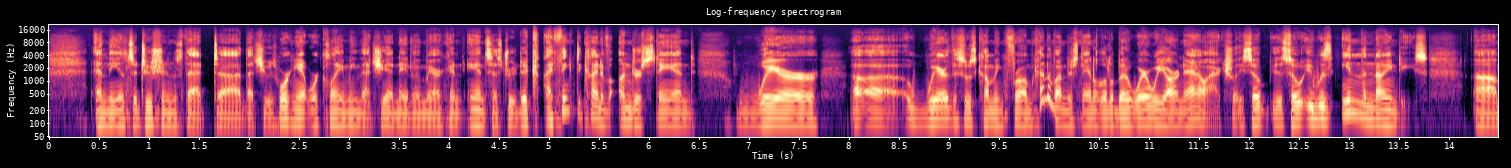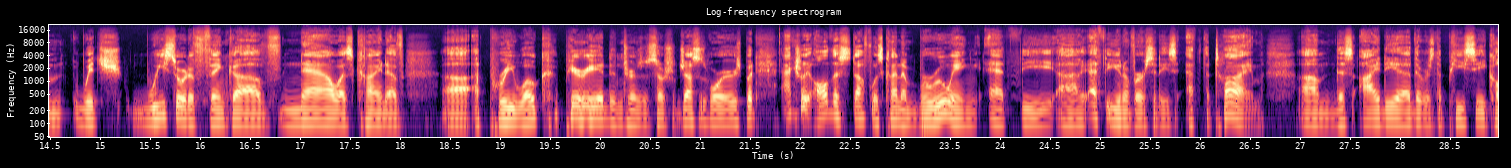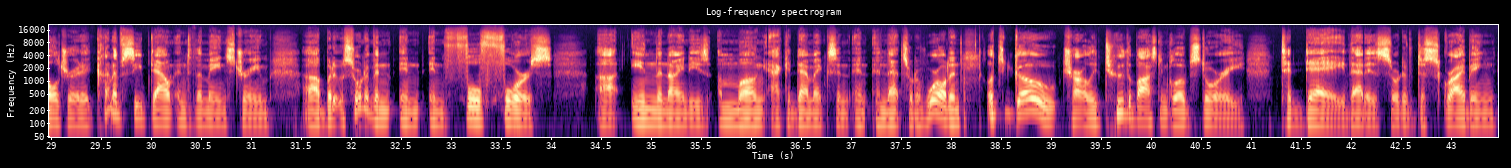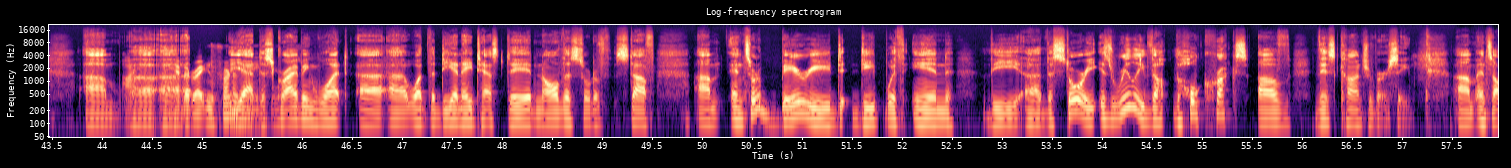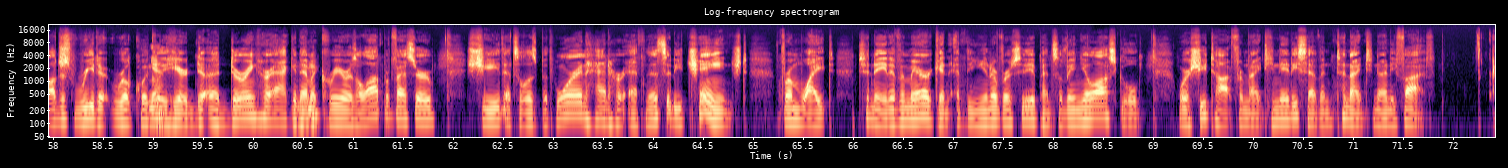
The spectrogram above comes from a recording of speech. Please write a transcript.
and the institutions that uh, that she was working at were claiming that she had Native American ancestry. To, I think to kind of understand where uh, where this was coming from, kind of understand a little bit of where we are now. Actually, so so it was in the '90s um, which we sort of think of now as kind of uh, a pre woke period in terms of social justice warriors. But actually, all this stuff was kind of brewing at the uh, at the universities at the time. Um, this idea, there was the PC culture, and it kind of seeped out into the mainstream, uh, but it was sort of in in, in full force uh, in the 90s among academics and, and, and, that sort of world. And let's go, Charlie, to the Boston Globe story today that is sort of describing. Um, I uh, have it right in front of yeah, me. Yeah, describing what uh, uh, what the DNA test did and all this sort of stuff, um, and sort of buried deep within the uh, the story is really the the whole crux of this controversy. Um, and so I'll just read it real quickly yeah. here. D- uh, during her academic mm-hmm. career as a law professor, she, that's Elizabeth Warren, had her ethnicity changed from white to Native American at the University of Pennsylvania Law School, where she taught from 1987 to 1995.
